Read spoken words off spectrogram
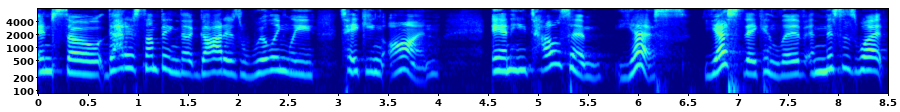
And so that is something that God is willingly taking on. And he tells him, Yes, yes, they can live. And this is what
